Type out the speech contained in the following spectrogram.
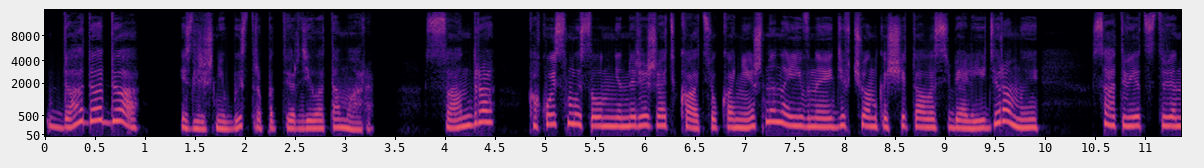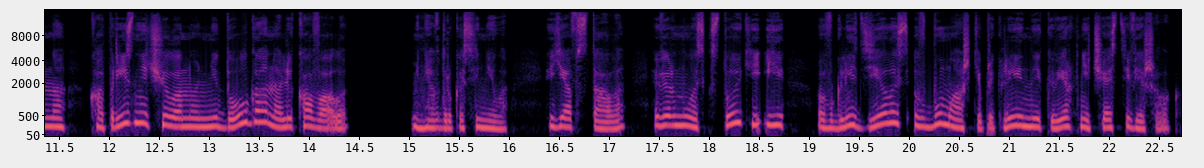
«Да-да-да», — излишне быстро подтвердила Тамара. «Сандра? Какой смысл мне наряжать Катю? Конечно, наивная девчонка считала себя лидером и, соответственно, капризничала, но недолго она ликовала». Меня вдруг осенило. Я встала, вернулась к стойке и вгляделась в бумажки, приклеенные к верхней части вешалок.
